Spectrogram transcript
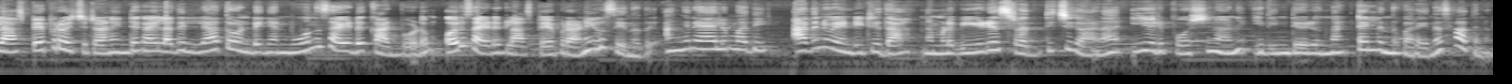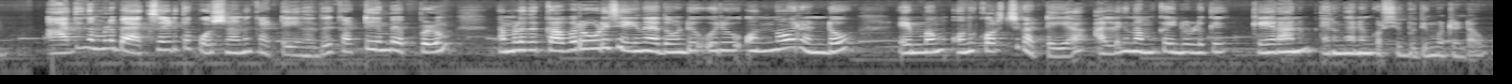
ഗ്ലാസ് പേപ്പർ വെച്ചിട്ടാണ്. എന്റെ കയ്യിൽ അതില്ലാത്തതുകൊണ്ട് ഞാൻ മൂന്ന് സൈഡ് കാർഡ്ബോർഡും ഒരു സൈഡ് ഗ്ലാസ് പേപ്പറാണ് യൂസ് ചെയ്യുന്നത്. അങ്ങനെ ആയാലും മതി. അതിന് വേണ്ടിയിട്ട് ഇതാ നമ്മൾ വീഡിയോ ശ്രദ്ധിച്ച് കാണുക ഈ ഒരു പോർഷനാണ് ഇതിന്റെ ഒരു നട്ടൽ എന്ന് പറയുന്ന സാധനം. ആദ്യം നമ്മൾ ബാക്ക് സൈഡത്തെ പോർഷനാണ് കട്ട് ചെയ്യുന്നത്. കട്ട് ചെയ്യുമ്പോൾ എപ്പോഴും നമ്മളിത് കവറോട് ചെയ്യുന്നതുകൊണ്ട് ഒരു ഒന്നോ രണ്ടോ എം എം ഒന്ന് കുറച്ച് കട്ട് ചെയ്യുക. അല്ലെങ്കിൽ നമുക്ക് അതിന്റെ ഉള്ളിൽ കയറാനും ഇറങ്ങാനും കുറച്ച് ബുദ്ധിമുട്ടുണ്ടാവും.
